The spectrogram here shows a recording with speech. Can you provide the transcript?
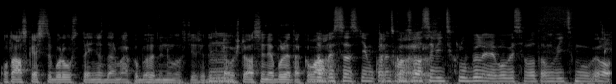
otázka je, jestli budou stejně zdarma, jako byly v minulosti, že teďka Hmm. už to asi nebude taková. To by se s tím konec konců asi víc chlubili, nebo by se o tom víc mluvilo.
